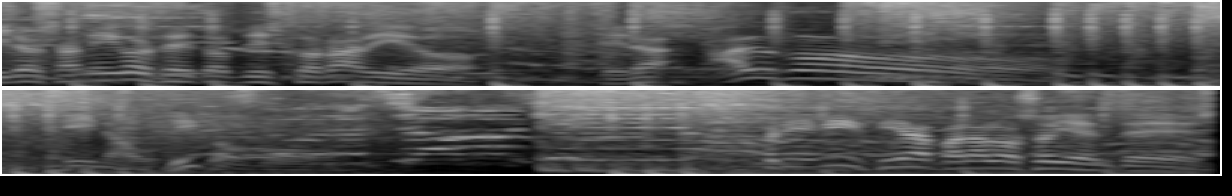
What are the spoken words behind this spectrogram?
y los amigos de Top Disco Radio. Será algo inaudito. Primicia para los oyentes.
